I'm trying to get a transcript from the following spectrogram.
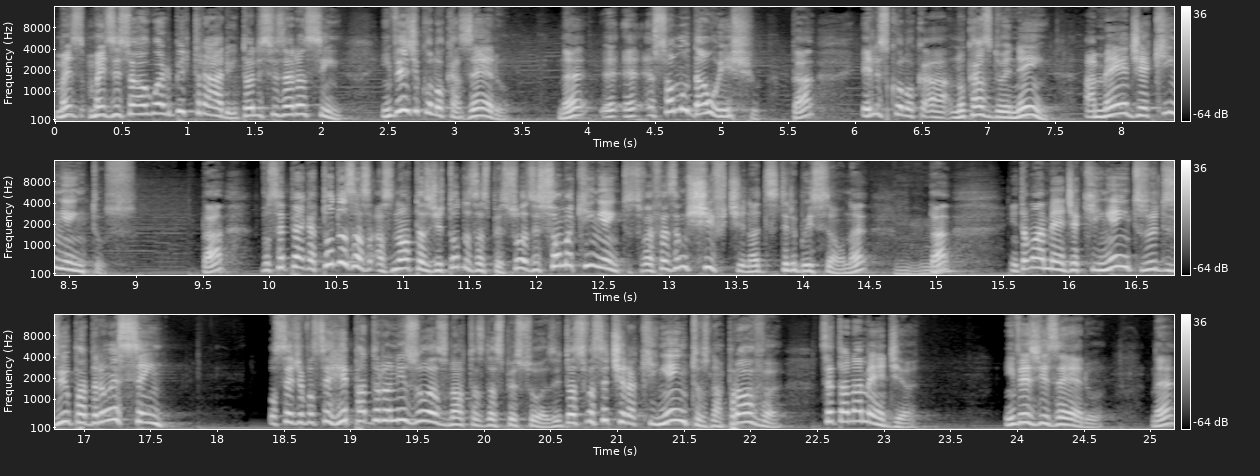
Mas, mas isso é algo arbitrário. Então eles fizeram assim: em vez de colocar zero, né? É, é- é só mudar o eixo. Tá? Eles colocaram. No caso do Enem, a média é 500. Tá? Você pega todas as, as notas de todas as pessoas e soma 500. Você vai fazer um shift na distribuição, né? Tá? Então a média é 500 e o desvio padrão é 100. Ou seja, você repadronizou as notas das pessoas. Então, se você tira 500 na prova, você está na média, em vez de zero. Né?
